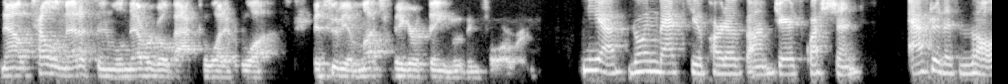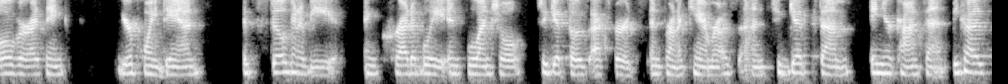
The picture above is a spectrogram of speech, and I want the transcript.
Now, telemedicine will never go back to what it was. It's going to be a much bigger thing moving forward. Yeah, going back to part of um, Jared's question, after this is all over, I think your point, Dan, it's still going to be incredibly influential to get those experts in front of cameras and to get them in your content because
